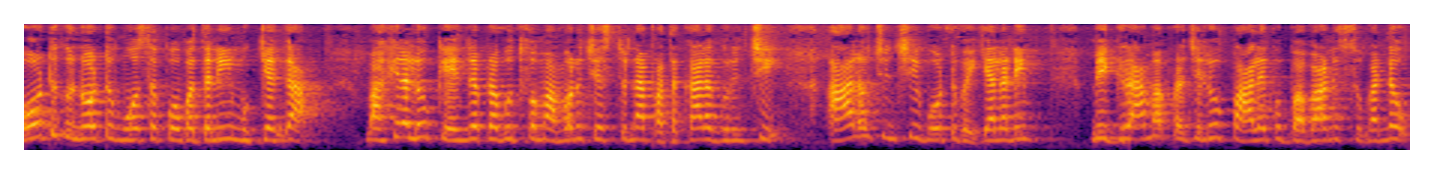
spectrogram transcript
ఓటుకు నోటు మోసపోవద్దని ముఖ్యంగా మహిళలు కేంద్ర ప్రభుత్వం అమలు చేస్తున్న పథకాల గురించి ఆలోచించి ఓటు వేయాలని మీ గ్రామ ప్రజలు పాలెపు భవానీ సుమన్ను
